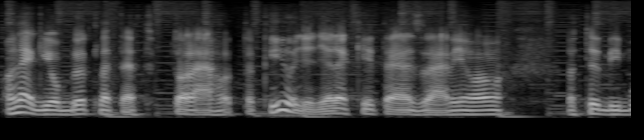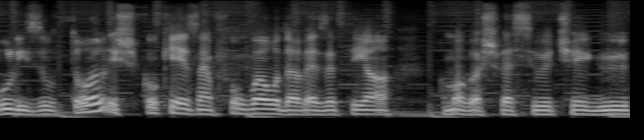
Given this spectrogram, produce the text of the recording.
a legjobb ötletet találhatta ki, hogy a gyerekét elzárja a, a többi bulizútól, és akkor kézen fogva oda vezeti a, a magas feszültségű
